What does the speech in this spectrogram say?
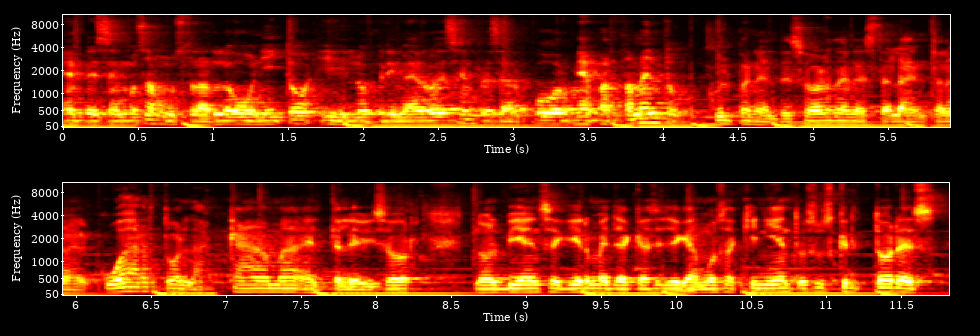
Empecemos a mostrar lo bonito y lo primero es empezar por mi apartamento. Disculpen el desorden, está la ventana del cuarto, la cama, el televisor. No olviden seguirme, ya casi llegamos a 500 suscriptores.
